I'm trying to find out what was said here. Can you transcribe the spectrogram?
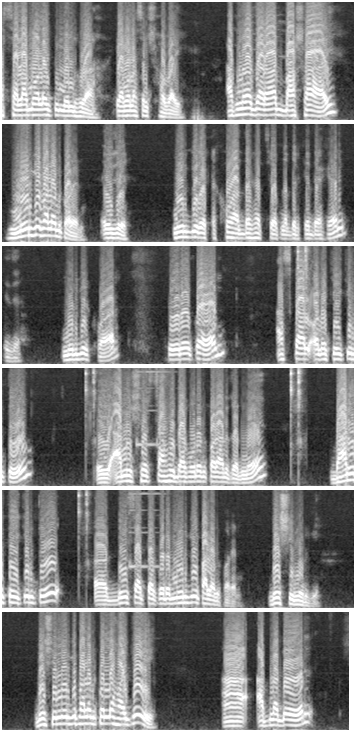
আসসালামু আলাইকুম বন্ধুরা, কেমন আছেন সবাই? আপনারা যারা বাসায় মুরগি পালন করেন, এই যে মুরগির একটা খোয়ার দেখাচ্ছি আপনাদেরকে, দেখেন, এই যে মুরগির খোয়ার, তো এরকম আজকাল অনেকেই কিন্তু এই আমিষের চাহিদা পূরণ করার জন্য বাড়িতেই কিন্তু দুই চারটা করে মুরগি পালন করেন, দেশি মুরগি। দেশি মুরগি পালন করলে হয় কি আপনাদের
